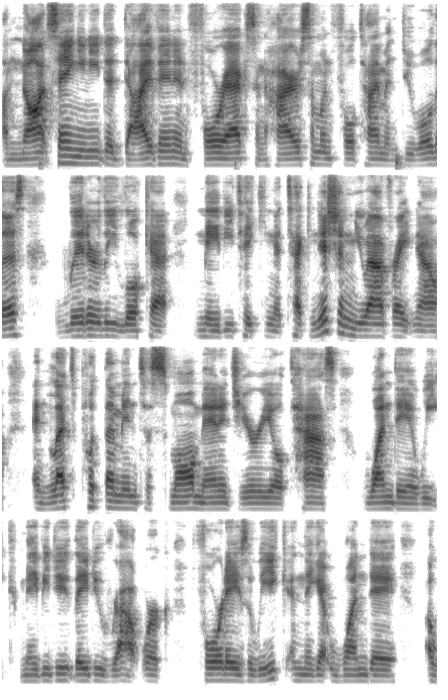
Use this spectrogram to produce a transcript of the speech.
I'm not saying you need to dive in and 4X and hire someone full time and do all this. Literally look at maybe taking a technician you have right now and let's put them into small managerial tasks one day a week. Maybe do they do route work four days a week and they get one day a,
